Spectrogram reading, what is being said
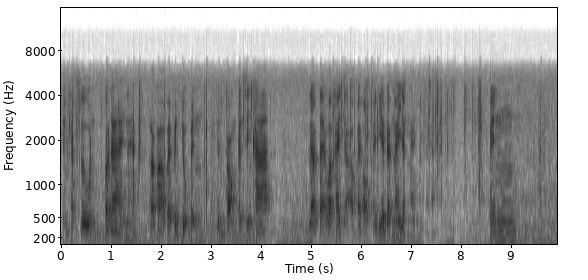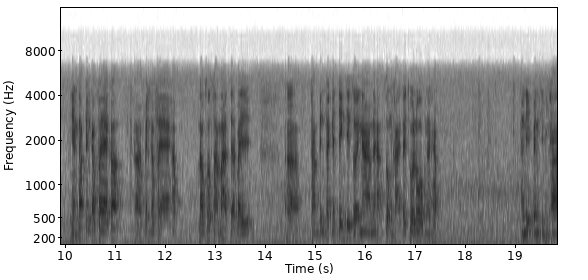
เป็นแคปซูลก็ได้นะฮะแล้วก็เอาไปเป็นจุเป็นเป็นกล่องเป็นสินค้า แล้วแต่ว่าใครจะเอาไปออกไอเดียแบบไหนยังไงนะฮะเป็นอย่างถ้าเป็นกาแฟก็เป็นกาแฟครับ เราก็สามารถจะไป อ่าทำเป็นแพคเกจจิ้งที่สวยงามนะฮะส่งขายได้ทั่วโลกนะครับ อันนี้เป็นสินค้า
